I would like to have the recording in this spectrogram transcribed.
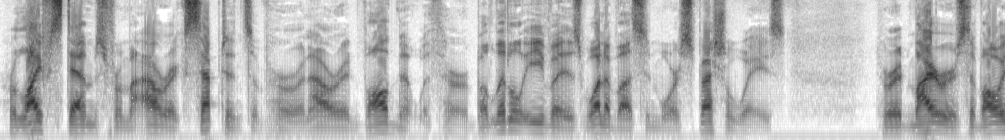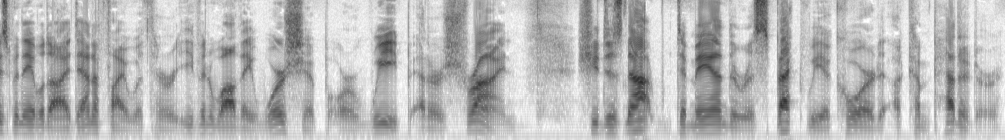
Her life stems from our acceptance of her and our involvement with her, but little Eva is one of us in more special ways. Her admirers have always been able to identify with her even while they worship or weep at her shrine. She does not demand the respect we accord a competitor.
